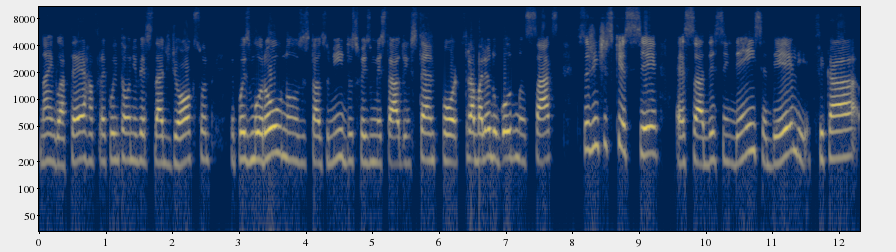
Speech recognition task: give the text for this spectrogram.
na Inglaterra, frequentou a Universidade de Oxford, depois morou nos Estados Unidos, fez um mestrado em Stanford, trabalhou no Goldman Sachs. Então, se a gente esquecer essa descendência dele, fica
